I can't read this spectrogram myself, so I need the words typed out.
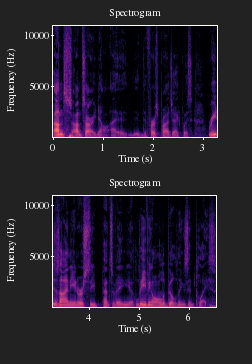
I'm, I'm sorry, no. I, the first project was redesign the University of Pennsylvania, leaving all the buildings in place.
